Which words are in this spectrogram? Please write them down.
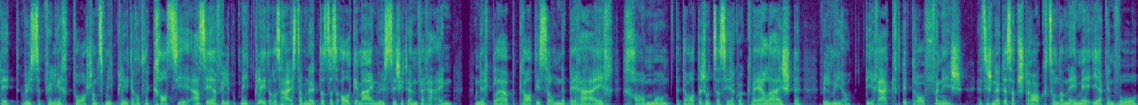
Dort wissen vielleicht die Vorstandsmitglieder oder der Kassier auch sehr viel über die Mitglieder. Das heißt aber nicht, dass das Allgemeinwissen ist in diesem Verein. Und ich glaube, gerade in so einem Bereich kann man den Datenschutz auch sehr gut gewährleisten, weil man ja direkt betroffen ist. Es ist nicht ein abstraktes Unternehmen irgendwo,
